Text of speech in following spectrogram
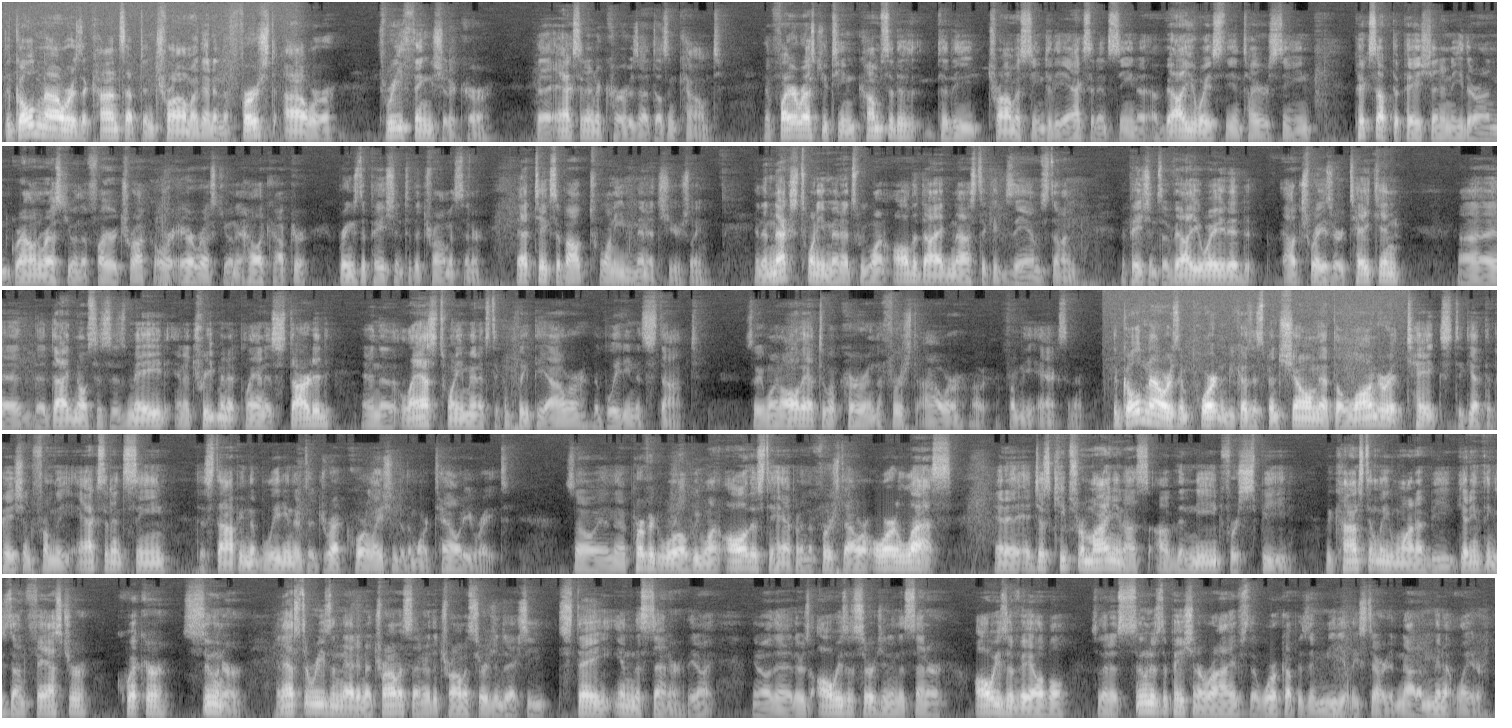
The golden hour is a concept in trauma that in the first hour, three things should occur. The accident occurs, that doesn't count. The fire rescue team comes to the, to the trauma scene, to the accident scene, evaluates the entire scene, picks up the patient, and either on ground rescue in the fire truck or air rescue in the helicopter, brings the patient to the trauma center. That takes about 20 minutes usually. In the next 20 minutes, we want all the diagnostic exams done. The patient's evaluated, x-rays are taken, uh, the diagnosis is made, and a treatment plan is started. And in the last 20 minutes to complete the hour, the bleeding is stopped. So we want all that to occur in the first hour from the accident. The golden hour is important because it's been shown that the longer it takes to get the patient from the accident scene to stopping the bleeding, there's a direct correlation to the mortality rate. So in the perfect world, we want all of this to happen in the first hour or less. And it, it just keeps reminding us of the need for speed. We constantly want to be getting things done faster, quicker, sooner. And that's the reason that in a trauma center, the trauma surgeons actually stay in the center. They don't, you know, the, there's always a surgeon in the center, always available, so that as soon as the patient arrives, the workup is immediately started, not a minute later.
